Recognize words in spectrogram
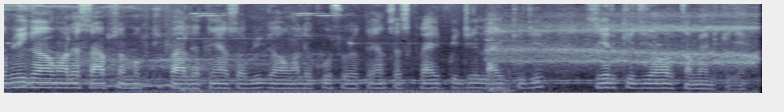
सभी गाँव वाले साफ़ से मुक्ति पा लेते हैं, सभी गाँव वाले खुश होते हैं। सब्सक्राइब कीजिए लाइक कीजिए शेयर कीजिए और कमेंट कीजिए।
